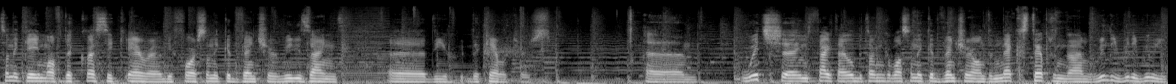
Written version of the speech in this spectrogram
Sonic game of the classic era before Sonic Adventure redesigned uh, the, the characters. Um, which, uh, in fact, I will be talking about Sonic Adventure on the next episode, and I'm really, really, really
